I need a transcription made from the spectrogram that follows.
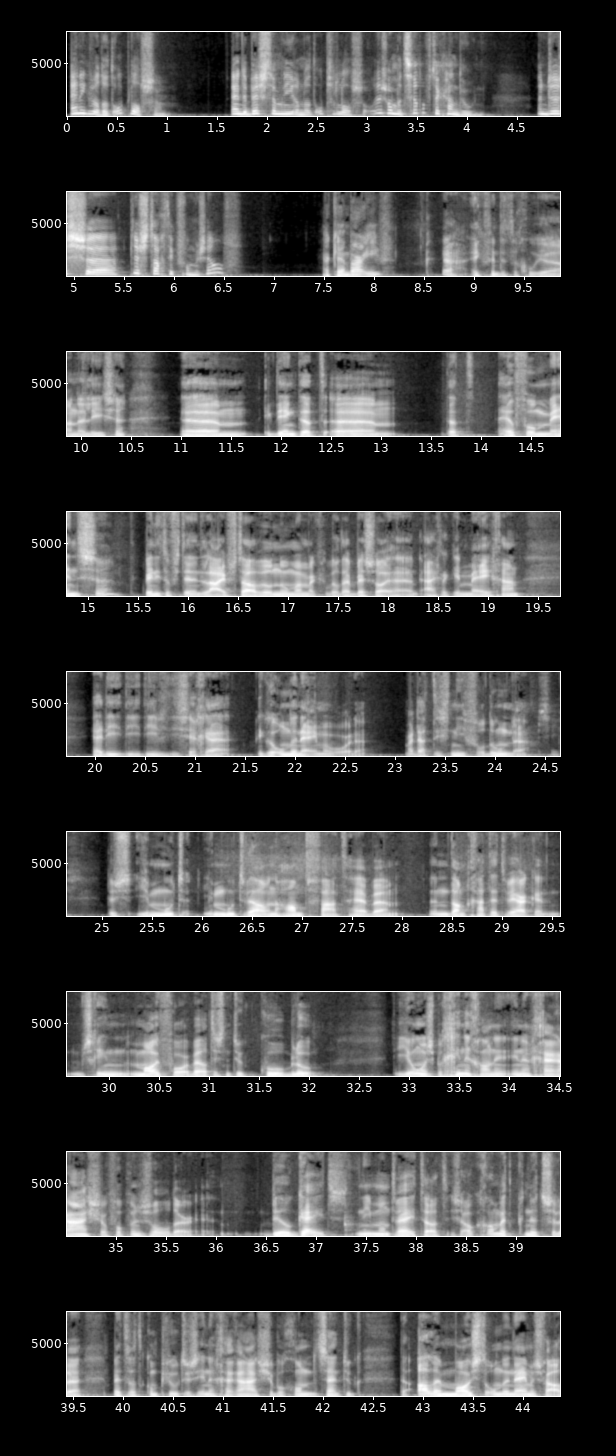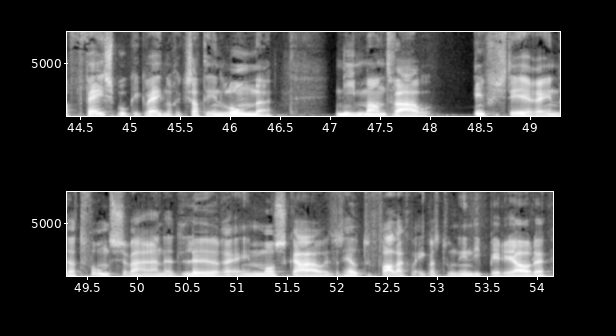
en ik wil dat oplossen. En de beste manier om dat op te lossen is om het zelf te gaan doen. En dus, dus start ik voor mezelf. Herkenbaar, Yves? Ja, ik vind het een goede analyse. Um, ik denk dat, um, dat heel veel mensen, weet niet of je het een lifestyle wil noemen, maar ik wil daar best wel uh, eigenlijk in meegaan. Ja, die, die, die, die zeggen, ja, ik wil ondernemer worden. Maar dat is niet voldoende. Precies. Dus je moet, je moet wel een handvat hebben. En dan gaat het werken. Misschien een mooi voorbeeld is natuurlijk Coolblue. Die jongens beginnen gewoon in, in een garage of op een zolder. Bill Gates, niemand weet dat, is ook gewoon met knutselen met wat computers in een garage begonnen. Het zijn natuurlijk de allermooiste ondernemersverhaal. Facebook, ik weet nog, ik zat in Londen. Niemand wou investeren in dat fonds. Ze waren aan het leuren in Moskou. Het was heel toevallig. Ik was toen in die periode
